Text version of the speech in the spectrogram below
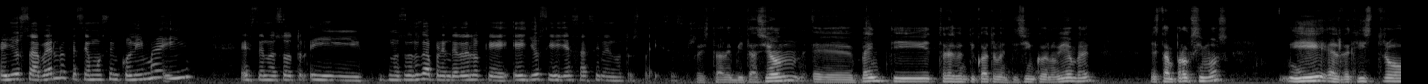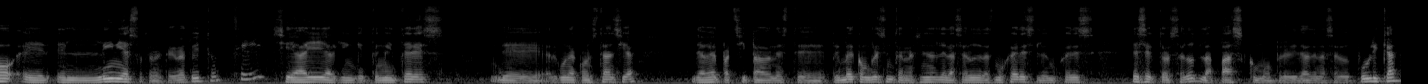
ellos saber lo que hacemos en Colima y este nosotros y nosotros aprender de lo que ellos y ellas hacen en otros países. Pues ahí está la invitación, eh, 23, 24, 25 de noviembre, están próximos y el registro eh, en línea es totalmente gratuito. ¿Sí? Si hay alguien que tenga interés de alguna constancia de haber participado en este primer Congreso Internacional de la Salud de las Mujeres y las Mujeres del Sector Salud, la paz como prioridad en la salud pública,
